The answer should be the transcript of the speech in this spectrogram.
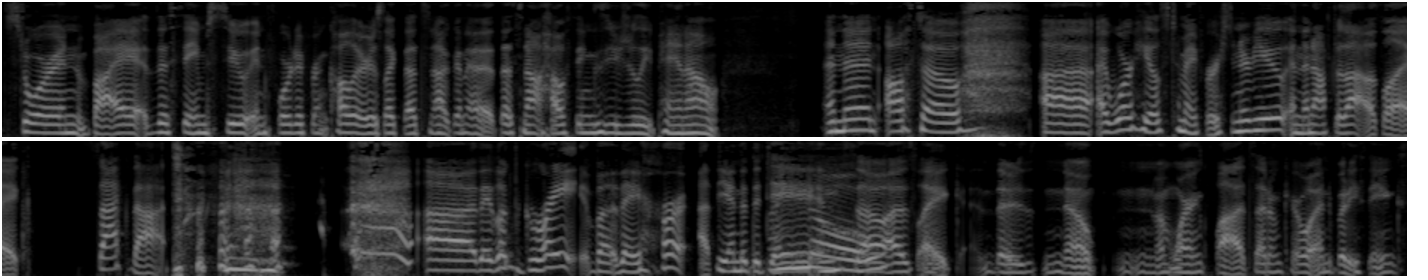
store and buy the same suit in four different colors like that's not gonna that's not how things usually pan out and then also, uh, I wore heels to my first interview, and then after that, I was like, sack that. uh, they looked great, but they hurt at the end of the day. And so I was like, there's no, mm, I'm wearing flats. I don't care what anybody thinks.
